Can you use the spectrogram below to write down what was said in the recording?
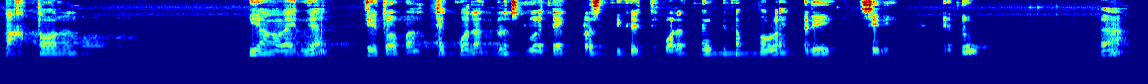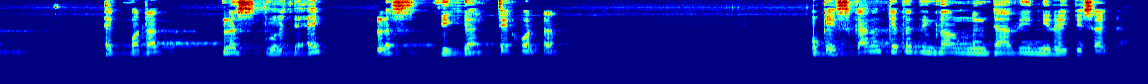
faktor yang lainnya yaitu apa? X kuadrat plus 2CX plus 3C kuadrat yang kita peroleh dari sini yaitu ya X kuadrat plus 2CX plus 3C kuadrat. Oke, sekarang kita tinggal mencari nilai C saja.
